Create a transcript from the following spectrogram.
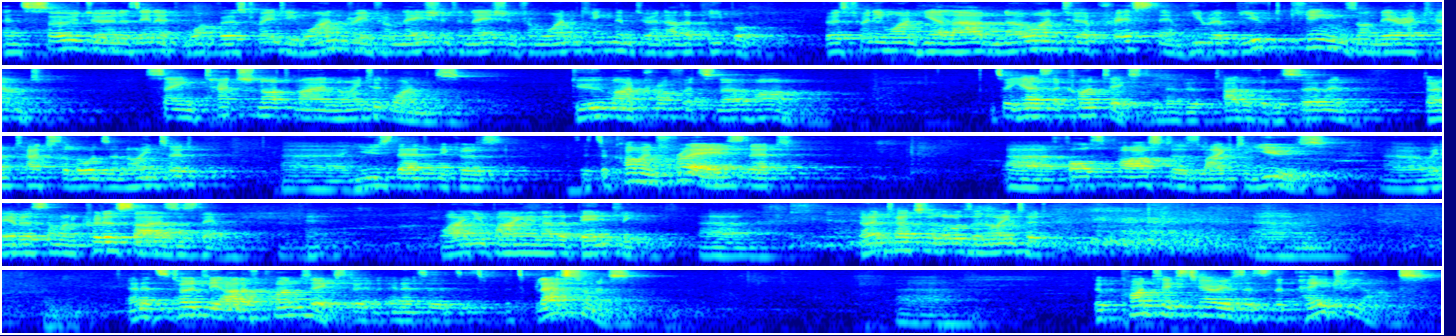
and sojourners in it. Verse 20, wandering from nation to nation, from one kingdom to another people. Verse 21, he allowed no one to oppress them. He rebuked kings on their account, saying, Touch not my anointed ones, do my prophets no harm. And so he has the context, you know, the title for the sermon, Don't Touch the Lord's Anointed. Uh, use that because it's a common phrase that uh, false pastors like to use uh, whenever someone criticizes them. Okay? Why are you buying another Bentley? Uh, don't touch the Lord's anointed. Um, and it's totally out of context and it's, it's, it's blasphemous. Uh, the context here is it's the patriarchs.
